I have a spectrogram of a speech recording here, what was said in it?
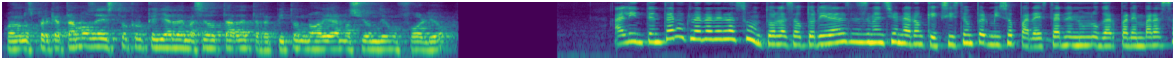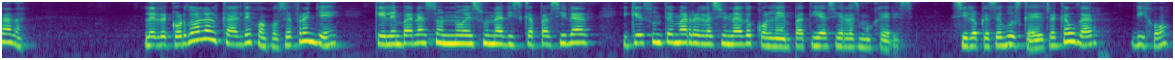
Cuando nos percatamos de esto, creo que ya era demasiado tarde, te repito, no había noción de un folio. Al intentar aclarar el asunto, las autoridades les mencionaron que existe un permiso para estar en un lugar para embarazada. Le recordó al alcalde Juan José Frangé que el embarazo no es una discapacidad y que es un tema relacionado con la empatía hacia las mujeres. Si lo que se busca es recaudar, dijo,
